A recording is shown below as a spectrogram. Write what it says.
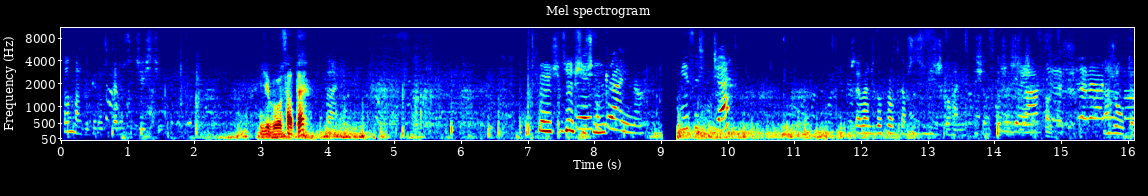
Stąd masz dopiero 4,30. Gdzie było satę? Tak. 4,30 To jest Ukraina. My jesteśmy gdzie? Przełęcz Goprowska, przecież widzisz kochanie, 1160. Na żółtym.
